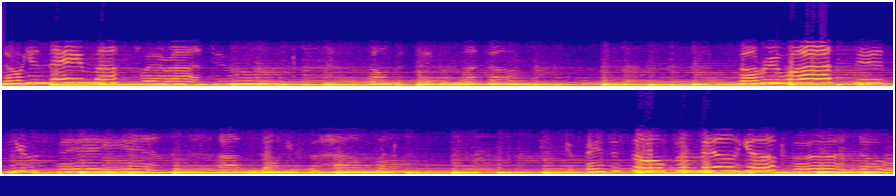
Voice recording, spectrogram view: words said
know your name, I swear I do. It's on the tip of my tongue. Sorry, what did you say? I've known you for how long? Your face is so familiar, but no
